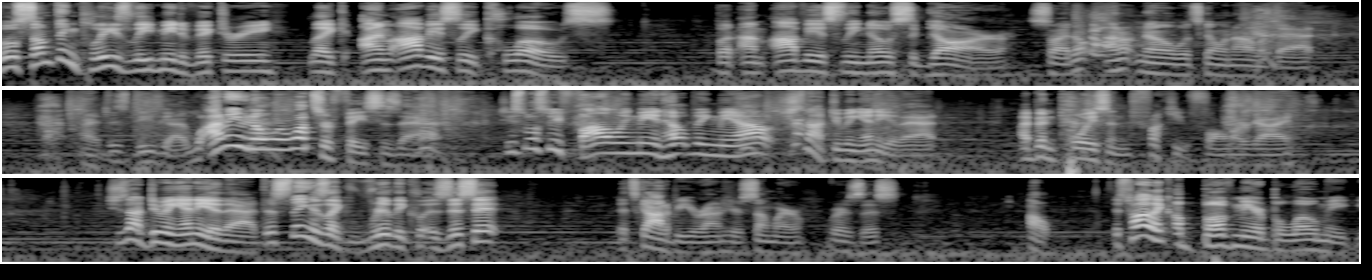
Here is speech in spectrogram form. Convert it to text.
Will something please lead me to victory? Like, I'm obviously close, but I'm obviously no cigar, so I don't I don't know what's going on with that. Alright, this these guys. I don't even know where What's-Her-Face is at. She's supposed to be following me and helping me out. She's not doing any of that. I've been poisoned. Fuck you, Falmer guy. She's not doing any of that. This thing is, like, really close. Is this it? It's got to be around here somewhere. Where is this? Oh. It's probably, like, above me or below me.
